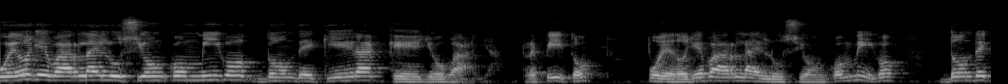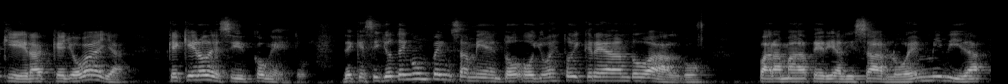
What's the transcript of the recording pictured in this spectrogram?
Puedo llevar la ilusión conmigo donde quiera que yo vaya. Repito, puedo llevar la ilusión conmigo donde quiera que yo vaya. ¿Qué quiero decir con esto? De que si yo tengo un pensamiento o yo estoy creando algo para materializarlo en mi vida,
